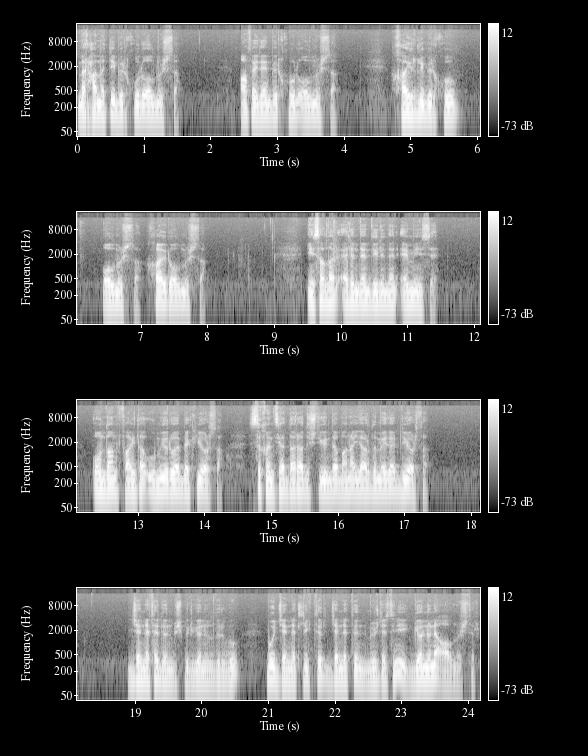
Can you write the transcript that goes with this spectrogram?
merhametli bir kul olmuşsa, affeden bir kul olmuşsa, hayırlı bir kul olmuşsa, hayır olmuşsa, insanlar elinden dilinden eminse, ondan fayda umuyor ve bekliyorsa, sıkıntıya dara düştüğünde bana yardım eder diyorsa, cennete dönmüş bir gönüldür bu. Bu cennetliktir. Cennetin müjdesini gönlüne almıştır.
